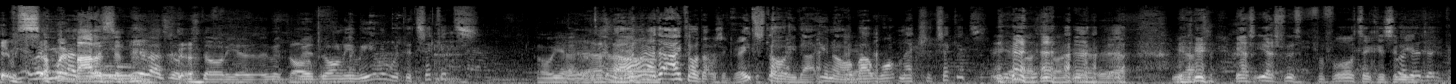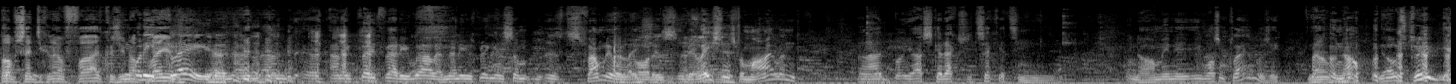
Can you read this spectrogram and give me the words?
it was so embarrassing. You had some story uh, with, with Ronnie Whelan with the tickets. Oh yeah, You yeah. know, I, I thought that was a great story. That you know about wanting extra tickets. Yeah, that's right. Yeah. Yeah. yes, yes, for, for four tickets, and Well, he, the- the- Bob said you can have five because you're not but he playing. played and, and, and, uh, and he played very well. And then he was bringing some his family or, or his relations from Ireland. And I, but he asked to get extra tickets, and you know, I mean, he, he wasn't playing, was he? No, no, no, it's true. Yeah,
